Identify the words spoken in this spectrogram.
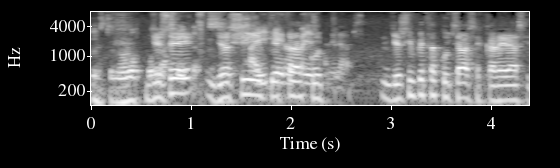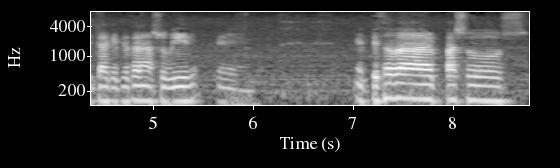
nosotros vamos por Yo las sé, otras. yo sí empiezo a. Yo sí empiezo a escuchar las escaleras y tal, que empiezan a subir. eh, empiezo a dar pasos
